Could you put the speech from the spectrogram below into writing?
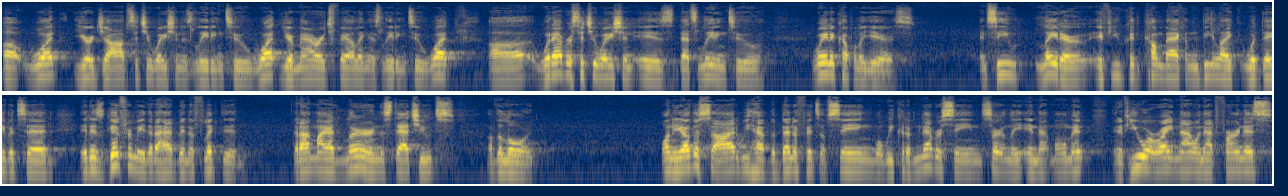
uh, what your job situation is leading to, what your marriage failing is leading to, what uh, whatever situation is that's leading to. Wait a couple of years and see later if you could come back and be like what David said It is good for me that I had been afflicted, that I might learn the statutes of the Lord. On the other side, we have the benefits of seeing what we could have never seen, certainly in that moment. And if you are right now in that furnace,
